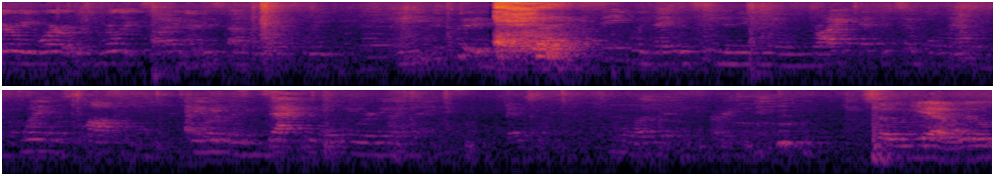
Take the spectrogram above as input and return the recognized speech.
where we were. It was really exciting. I just found it this week. And you could put it, see when they would see the new moon right at the Temple Mount when it was possible. I knew it was exactly when were doing things. Excellent. I it. So yeah, we'll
